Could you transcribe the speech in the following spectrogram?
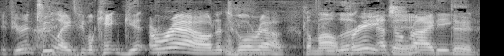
If you're in two lanes, people can't get around to go around. Come If you on, look preach. at the writing Dude.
